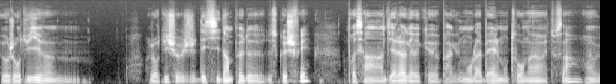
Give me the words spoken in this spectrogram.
Aujourd'hui, je, décide un peu de, ce que je fais. Après, c'est un dialogue avec, par exemple, mon label, mon tourneur et tout ça. Euh,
